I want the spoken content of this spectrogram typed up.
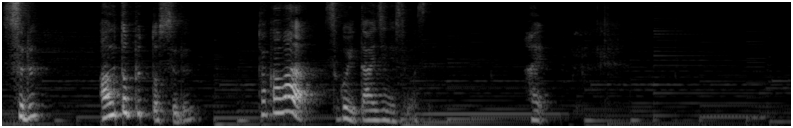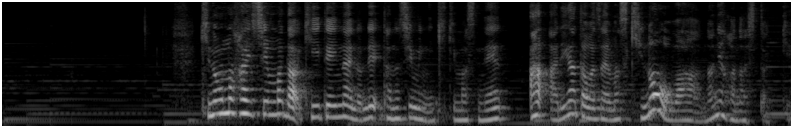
するアウトプットするとかはすごい大事にしてますね。はい。昨日の配信まだ聞いていないので楽しみに聞きますね。あ、ありがとうございます。昨日は何話したっけ？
